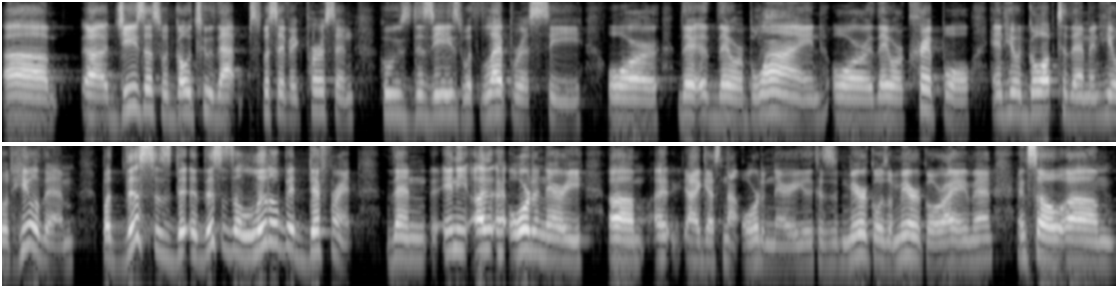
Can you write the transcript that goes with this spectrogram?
uh, uh, Jesus would go to that specific person who's diseased with leprosy, or they, they were blind, or they were crippled, and he would go up to them and he would heal them. But this is, this is a little bit different than any ordinary, um, I guess not ordinary, because a miracle is a miracle, right? Amen. And so um,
